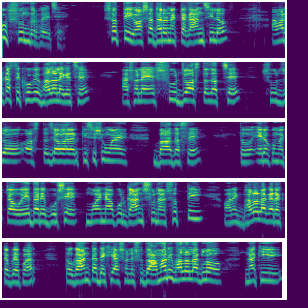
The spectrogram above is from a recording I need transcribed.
খুব সুন্দর হয়েছে। সত্যি অসাধারণ একটা গান ছিল। আমার কাছে খুবই ভালো লেগেছে। আসলে সূর্য অস্ত যাচ্ছে। সূর্য অস্ত যাওয়ার আর কিছু সময় বাদ আছে। তো এরকম একটা ওয়েদারে বসে ময়নাপুর গান শোনা সত্যিই অনেক ভালো লাগার একটা ব্যাপার। তো গানটা দেখে আসলে শুধু আমারই ভালো লাগল, নাকি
